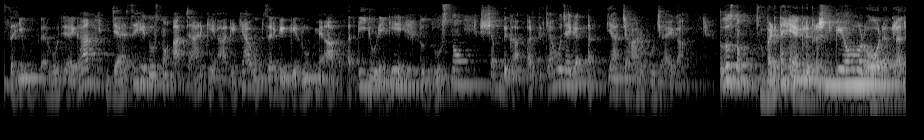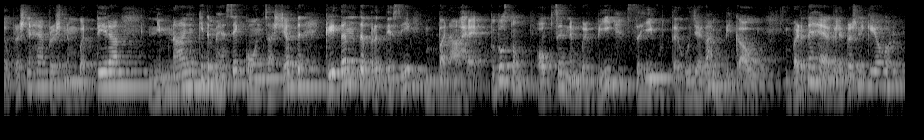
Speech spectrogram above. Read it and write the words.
सही उत्तर हो जाएगा। जैसे ही दोस्तों आचार के आगे क्या उपसर्ग के रूप में आप अति जोड़ेंगे तो दोस्तों शब्द का अर्थ क्या हो जाएगा? अत्याचार हो जाएगा। तो दोस्तों बढ़ते हैं अगले प्रश्न की ओर और, अगला जो प्रश्न है प्रश्न नंबर तेरह निम्नांकित में से कौन सा शब्द कृदंत प्रत्यय से बना है? तो दोस्तों ऑप्शन नंबर बी सही उत्तर हो जाएगा बिकाऊ। बढ़ते हैं अगले प्रश्न की ओर।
